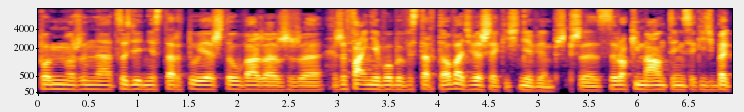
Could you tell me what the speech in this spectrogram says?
pomimo, że na codziennie startujesz, to uważasz, że, że fajnie byłoby wystartować, wiesz, jakiś, nie wiem, przez Rocky Mountains, jakiś back,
